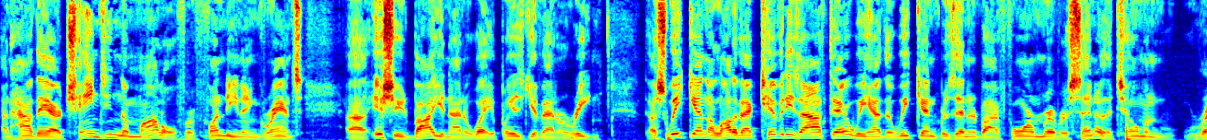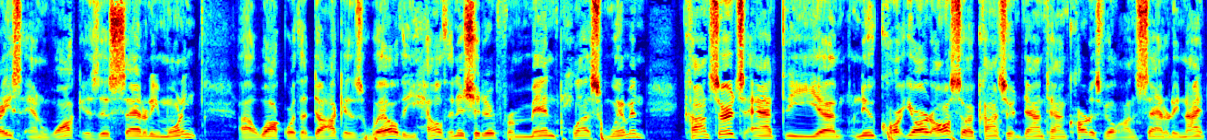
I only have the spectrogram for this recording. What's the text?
on how they are changing the model for funding and grants uh, issued by United Way. Please give that a read. This weekend, a lot of activities out there. We have the weekend presented by Forum River Center. The Tillman Race and Walk is this Saturday morning. Uh, walk with a Doc as well. The Health Initiative for Men Plus Women concerts at the uh, new courtyard. Also, a concert in downtown Cartersville on Saturday night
